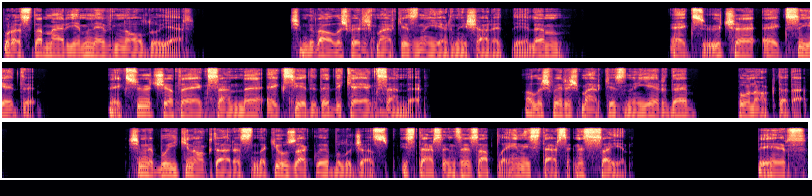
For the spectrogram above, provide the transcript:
Burası da Meryem'in evinin olduğu yer. Şimdi de alışveriş merkezinin yerini işaretleyelim. Eksi 3'e eksi 7. Eksi 3 yatay eksende, eksi 7 de dikey eksende. Alışveriş merkezinin yeri de bu noktada. Şimdi bu iki nokta arasındaki uzaklığı bulacağız. İsterseniz hesaplayın, isterseniz sayın. 1,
